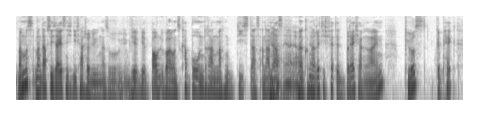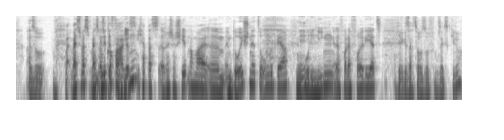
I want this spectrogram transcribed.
man muss, man darf sich da jetzt nicht in die Tasche lügen. Also wir, wir bauen überall uns Carbon dran, machen dies, das, Ananas Ja, ja, ja, und dann kommen da richtig fette Brecher rein, plus Gepäck. Also We- Weißt du was, weißt du, was Koffer Tages- wiegen? Ich habe das äh, recherchiert nochmal ähm, im Durchschnitt so ungefähr, Nee. wo die liegen äh, vor der Folge jetzt. ich hätte gesagt so, so 5, 6 Kilo.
